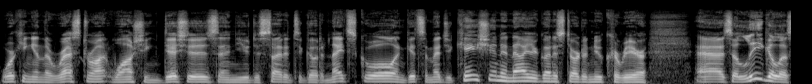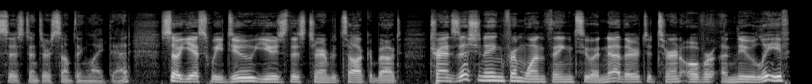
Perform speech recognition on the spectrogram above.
working in the restaurant, washing dishes, and you decided to go to night school and get some education, and now you're going to start a new career as a legal assistant or something like that. So, yes, we do use this term to talk about transitioning from one thing to another to turn over a new leaf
